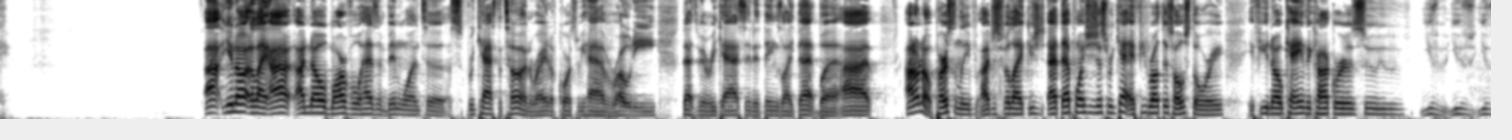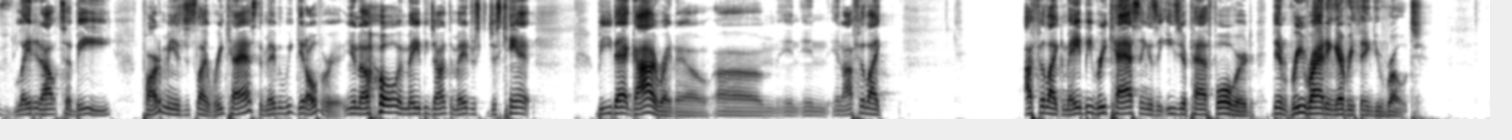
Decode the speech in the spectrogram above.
I, you know, like I, I know Marvel hasn't been one to recast a ton, right? Of course, we have Rhodey that's been recasted and things like that. But I, I don't know. Personally, I just feel like should, at that point you just recast. If you wrote this whole story, if you know Kang the Conquerors, who you've you've you've laid it out to be, part of me is just like recast and maybe we get over it, you know, and maybe Jonathan Majors just can't be that guy right now. Um, and and and I feel like I feel like maybe recasting is an easier path forward than rewriting everything you wrote.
